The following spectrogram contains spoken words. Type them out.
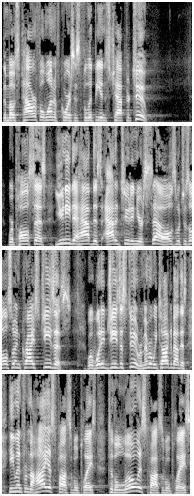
The most powerful one, of course, is Philippians chapter 2, where Paul says, You need to have this attitude in yourselves, which is also in Christ Jesus. Well, what did Jesus do? Remember, we talked about this. He went from the highest possible place to the lowest possible place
